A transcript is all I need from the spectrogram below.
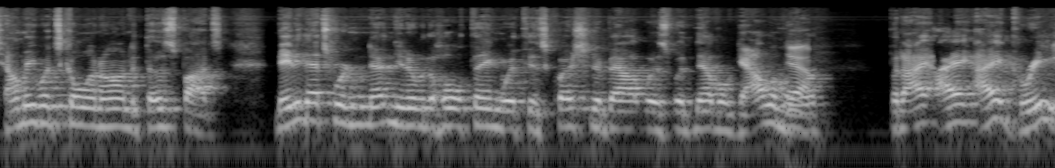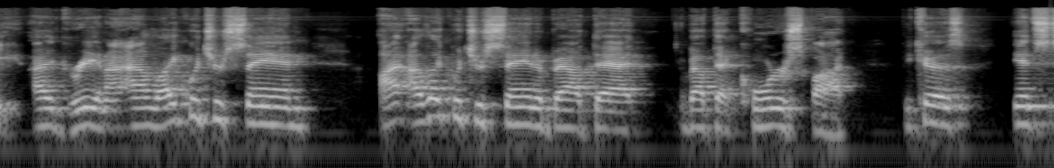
Tell me what's going on at those spots. Maybe that's where you know the whole thing with his question about was with Neville Gallimore. Yeah. But I, I, I agree. I agree, and I, I like what you're saying. I, I like what you're saying about that about that corner spot because it's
